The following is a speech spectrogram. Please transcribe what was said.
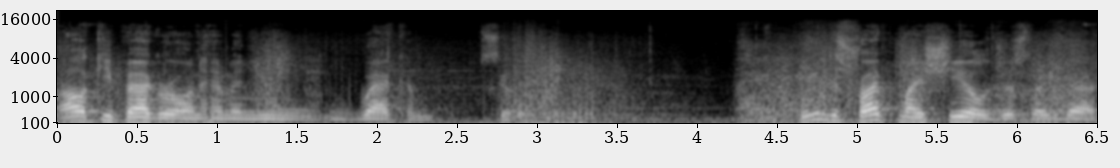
I'll keep aggro on him and you whack him, silly. He can disrupt my shield just like that.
